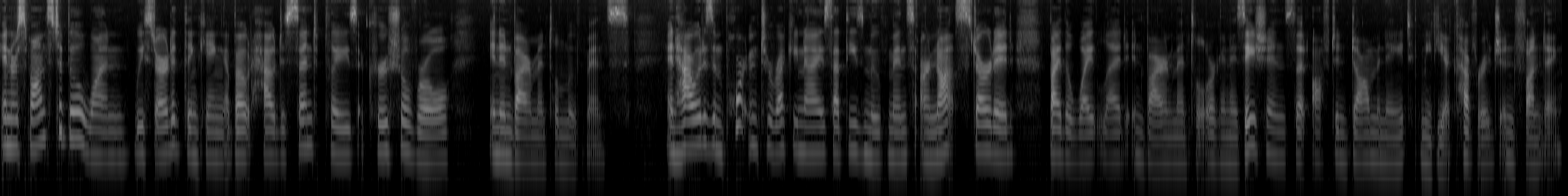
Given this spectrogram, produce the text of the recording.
In response to Bill 1, we started thinking about how dissent plays a crucial role in environmental movements and how it is important to recognize that these movements are not started by the white led environmental organizations that often dominate media coverage and funding.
